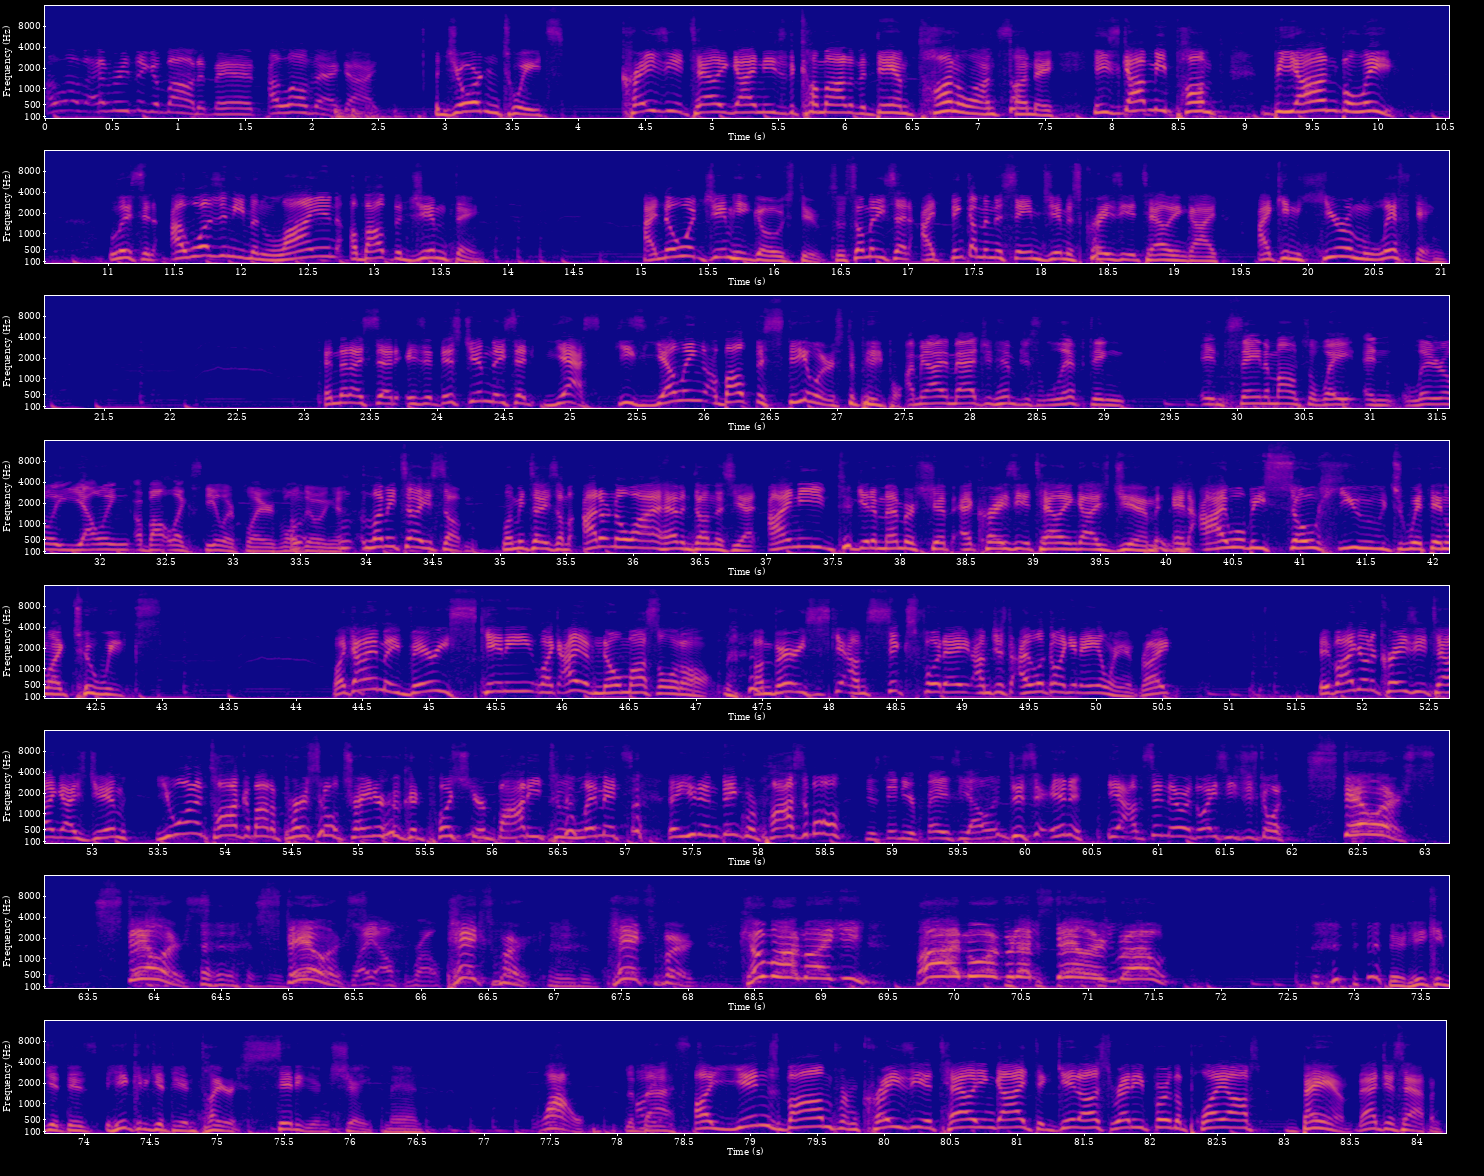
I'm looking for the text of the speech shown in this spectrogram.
I love everything about it, man. I love that guy. Jordan tweets Crazy Italian guy needs to come out of the damn tunnel on Sunday. He's got me pumped beyond belief. Listen, I wasn't even lying about the gym thing. I know what gym he goes to. So somebody said, I think I'm in the same gym as crazy Italian guy. I can hear him lifting. And then I said, Is it this gym? They said, Yes. He's yelling about the Steelers to people. I mean, I imagine him just lifting insane amounts of weight and literally yelling about like Steeler players while doing it. Let me tell you something. Let me tell you something. I don't know why I haven't done this yet. I need to get a membership at Crazy Italian Guy's gym, and I will be so huge within like two weeks. Like I am a very skinny. Like I have no muscle at all. I'm very skinny. I'm six foot eight. I'm just. I look like an alien, right? If I go to Crazy Italian Guy's gym, you want to talk about a personal trainer who could push your body to limits that you didn't think were possible? Just in your face yelling. Just in it. Yeah, I'm sitting there with Lacey. He's just going, Steelers! Steelers! Steelers! Playoff, bro. Pittsburgh! Pittsburgh! Come on, Mikey! Five more for them Steelers, bro! Dude, he could get this. He could get the entire city in shape, man. Wow. The best. A Yins bomb from crazy Italian guy to get us ready for the playoffs. Bam. That just happened.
